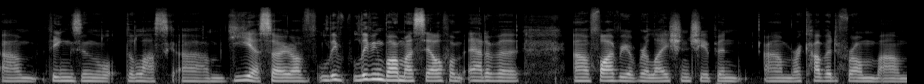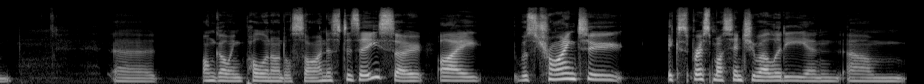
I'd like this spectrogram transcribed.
um, things in the, last um, year. So I've lived living by myself. I'm out of a uh, five year relationship and um, recovered from um, uh, ongoing polynodal sinus disease. So I was trying to express my sensuality and um,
